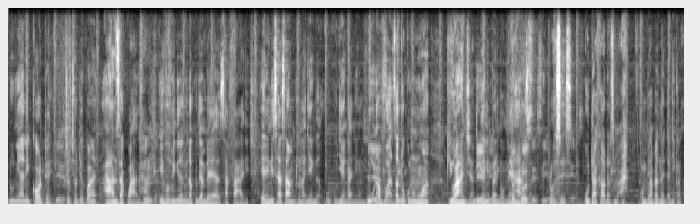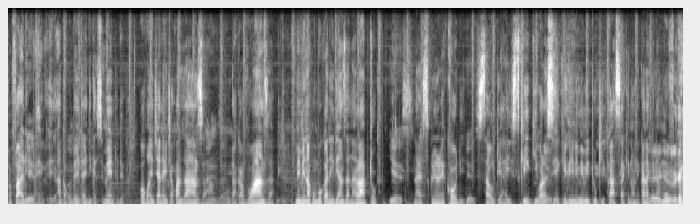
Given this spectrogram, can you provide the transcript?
duniani kote Yes. chochote kwa anza kwanza. Anza. hivyo vingine vinakuja mbele ya safari. Yani ni sasa mtu unajenga kujenga nyumba. Yes. unavwaza tu kununua kiwanja. Ndio, yani pale ndo umeanza. process Yes. utakaa utasema ah, kumbe hapa tunahitajika tofali. Yes. uta- hapa kumbe inahitajika simenti uta- kwa hiyo kwenye channel cha kwanza anza, Anza, utakavyoanza yeah. mimi nakumbuka nilianza na laptop. Yes. Na screen record. Yes. sauti haisikiki wala yes. sieke nini. Mimi tu kikasa kinaonekana kina Eh, move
